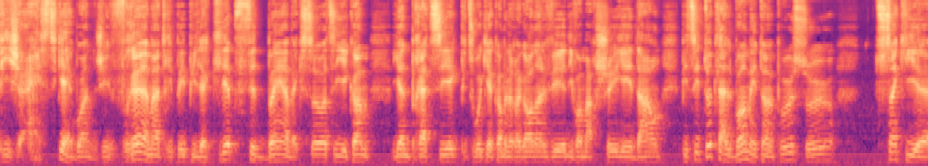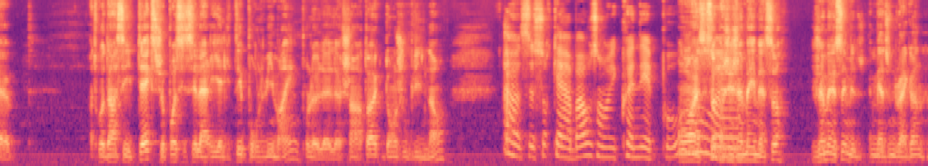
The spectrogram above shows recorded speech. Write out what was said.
Puis je, hey, c'est qu'elle est bonne? J'ai vraiment trippé. Puis le clip fit bien avec ça. Tu sais, il est comme, il y a une pratique. Puis tu vois qu'il y a comme le regard dans le vide. Il va marcher, il est down. Puis tu sais, tout l'album est un peu sur, tu sens qu'il, euh, en tout cas dans ses textes, je sais pas si c'est la réalité pour lui-même, pour le, le- le chanteur dont j'oublie le nom. Ah, c'est sûr qu'à la base, on les connaît pas. Ouais, c'est ça, parce que j'ai euh, jamais aimé ça. J'ai jamais aimé ça, Imag- Imagine Dragon.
